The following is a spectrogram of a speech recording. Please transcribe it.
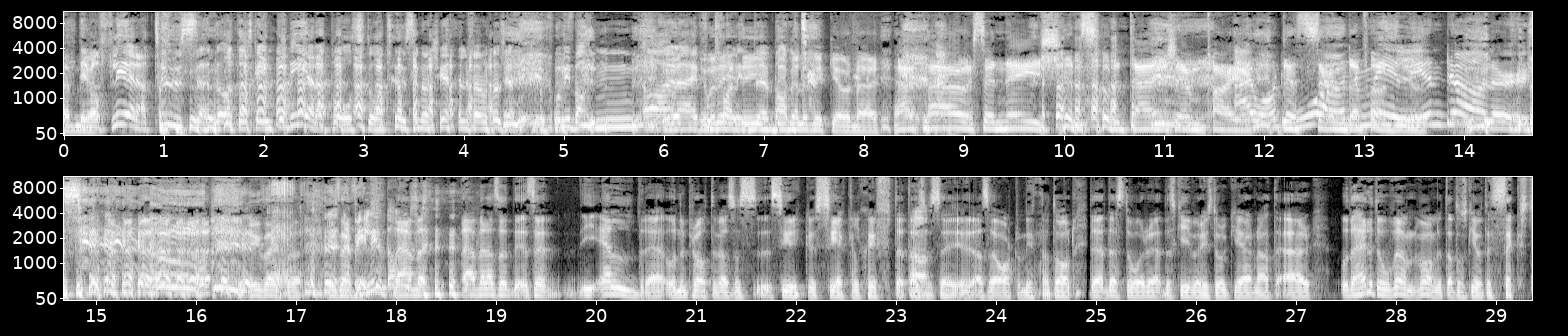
här, det var flera tusen och att de ska imponera på oss då, tusen år senare, eller 500 år senare. Och vi bara, mm, ja, nej, fortfarande det, inte det, det är ballt. väldigt mycket av den där A thousand nations of the Danish Empire I want descend one upon you. million dollars. exakt så. Exakt så. billion dollars. Nej, men, nej, men alltså, det, alltså, i äldre, och nu pratar vi alltså cirkus sekelskiftet, alltså, säg, alltså 1800-1900-tal, där, där, står, det- där skriver historikerna att det är, och det här är lite ovanligt, att de skriver att det är 6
